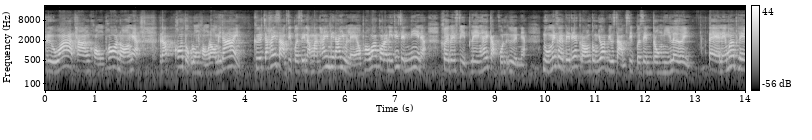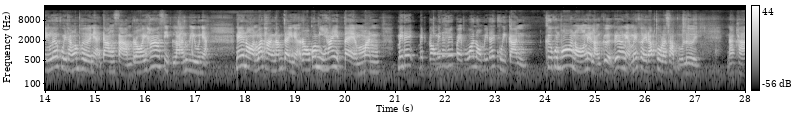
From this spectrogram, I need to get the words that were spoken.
หรือว่าทางของพ่อน้องเนี่ยรับข้อตกลงของเราไม่ได้ คือจะให้ 30%อะมันให้ไม่ได้อยู่แล้ว เพราะว่ากรณีที่เจนนี่เนี่ยเคยไปฟีดเพลงให้กับคนอื่นเนี่ยหนูไม่เคยไปเรียกร้องตรงยอดวิว 30%ตรงนี้เลย แต่ในเมื่อเพลงเลิกคุยทั้งอำเภอเนี่ยดัง 350 ล้านวิวเนี่ยแน่นอนว่าทางน้ำใจเนี่ยเราก็มีให้แต่มันไม่ได้เราไม่ได้ให้ไป เพราะว่าเราไม่ได้คุยกัน คือคุณพ่อน้องเนี่ยหลังเกิดเรื่องเนี่ยไม่เคยรับโทรศัพท์หนูเลยนะคะ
